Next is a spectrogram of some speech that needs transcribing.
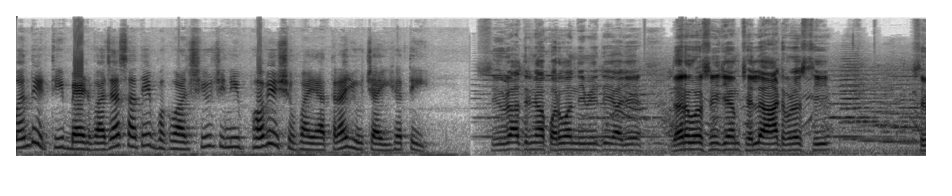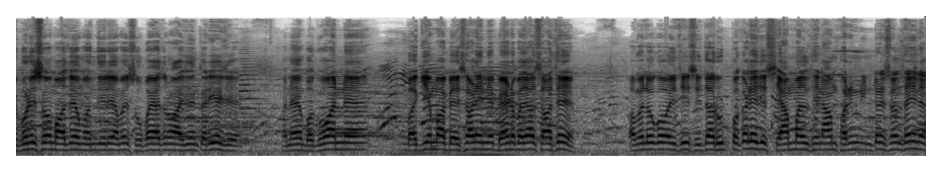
મંદિરથી બેન્ડવાજા સાથે ભગવાન શિવજીની ભવ્ય શોભાયાત્રા યોજાઈ હતી. શિવરાત્રિના પર્વ નિમિત્તે આજે દર વર્ષની જેમ છેલ્લા આઠ વર્ષથી ત્રિભુવનેશ્વર મહાદેવ મંદિરે અમે શોભાયાત્રાનું આયોજન કરીએ છીએ અને ભગવાનને બગીમાં બેસાડીને બેન્ડ બધા સાથે અમે લોકો અહીંથી સીધા રૂટ પકડીએ છીએ. શ્યામલ થઈને આમ ફરીને ઇન્ટરનેશનલ થઈને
